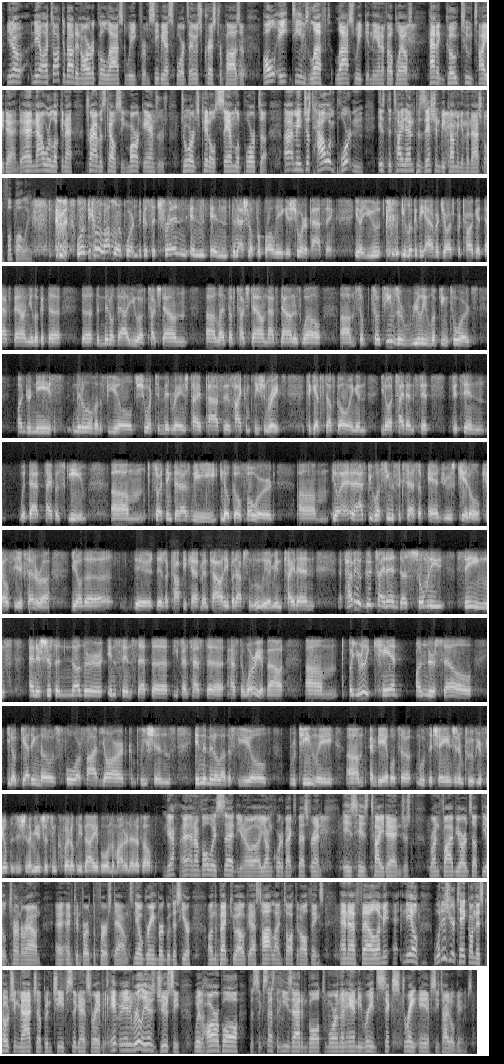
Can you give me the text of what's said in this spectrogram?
You know, Neil, I talked about an article last week from CBS Sports. I think it was Chris Trapasso. All eight teams left last week in the NFL playoffs had a go-to tight end, and now we're looking at Travis Kelce, Mark Andrews, George Kittle, Sam LaPorta. I mean, just how important is the tight end position becoming in the National Football League? well, it's become a lot more important because the trend in in the National Football League is shorter passing. You know, you you look at the average yards per target, that's down. You look at the the the middle value of touchdown uh, length of touchdown, that's down as well. Um, so so teams are really looking towards underneath, middle of the field, short to mid range type passes, high completion rates to get stuff going. And you know, a tight end fits fits in with that type of scheme. Um, so I think that as we you know go forward, um, you know, and as people have seen the success of Andrews, Kittle, Kelce, et cetera, you know, the there, there's a copycat mentality, but absolutely, I mean, tight end having a good tight end does so many things and it's just another instance that the defense has to has to worry about. Um, but you really can't undersell, you know, getting those four or five yard completions in the middle of the field routinely um, and be able to move the change and improve your field position. I mean, it's just incredibly valuable in the modern NFL. Yeah, and I've always said, you know, a young quarterback's best friend is his tight end. Just run five yards upfield, turn around, and, and convert the first down. It's Neil Greenberg with us here on the BetQL Guest Hotline, talking all things NFL. I mean, eh, Neil, what is your take on this coaching matchup in Chiefs against Ravens? It, it really is juicy with Harbaugh, the success that he's had in Baltimore, and then Andy Reid, six straight AFC title games.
